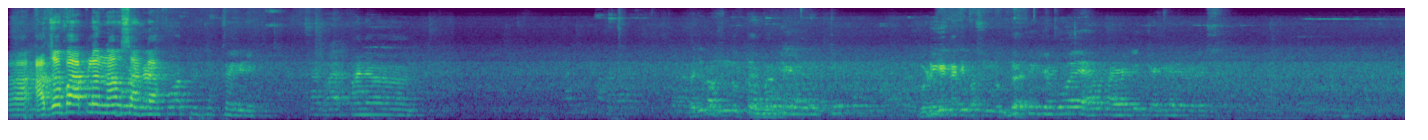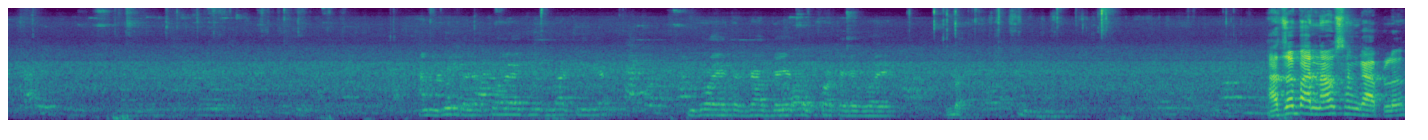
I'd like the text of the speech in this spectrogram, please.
आजोबा आपलं नाव सांगा. गुडघे कधीपासून आजोबा नाव सांगा आपलं.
